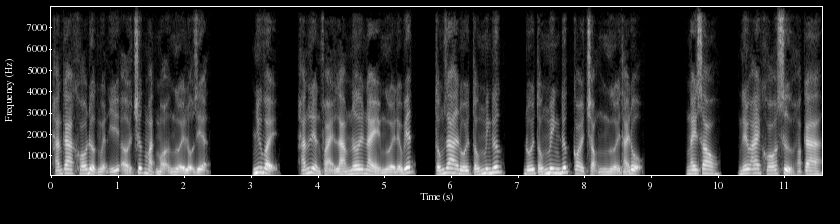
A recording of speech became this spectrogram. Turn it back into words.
hắn ca khó được nguyện ý ở trước mặt mọi người lộ diện. Như vậy, hắn liền phải làm nơi này người đều biết, Tống gia đối Tống Minh Đức, đối Tống Minh Đức coi trọng người thái độ. Ngay sau, nếu ai khó xử hoặc ca,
